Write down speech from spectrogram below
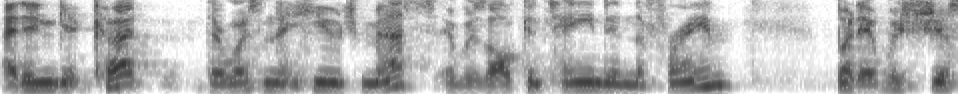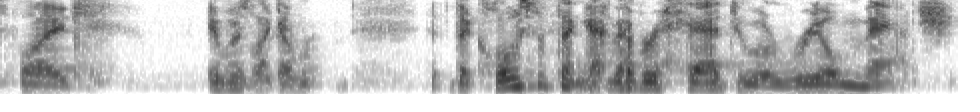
I didn't get cut. There wasn't a huge mess. It was all contained in the frame, but it was just like, it was like a, the closest thing I've ever had to a real match.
